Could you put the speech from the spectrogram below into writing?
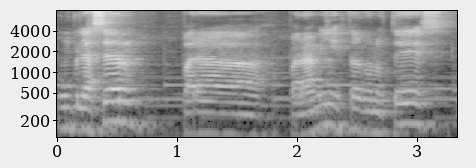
Un placer para, para mí estar con ustedes,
